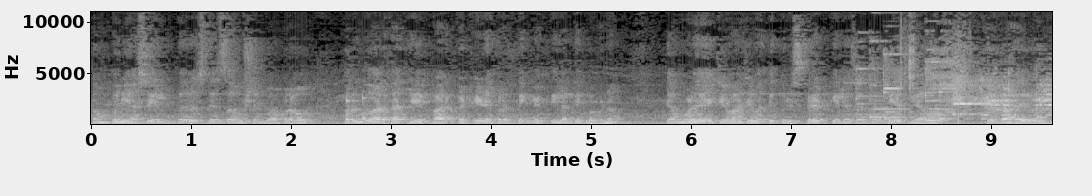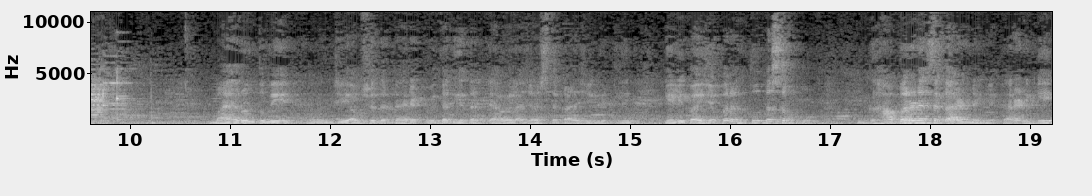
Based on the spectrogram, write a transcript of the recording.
कंपनी असेल तरच त्याचं औषध वापरावं. परंतु अर्थात हे फार कठीण आहे प्रत्येक व्यक्तीला ते बघणं. त्यामुळे जेव्हा जेव्हा ते प्रिस्क्राईब केलं जातं तेच घ्यावं. ते बाहेरून बाहेरून तुम्ही जी औषधं डायरेक्ट विकत घेतात त्यावेळेला जास्त काळजी घेतली गेली पाहिजे. परंतु तसं घाबरण्याचं कारण नाही आहे कारण की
